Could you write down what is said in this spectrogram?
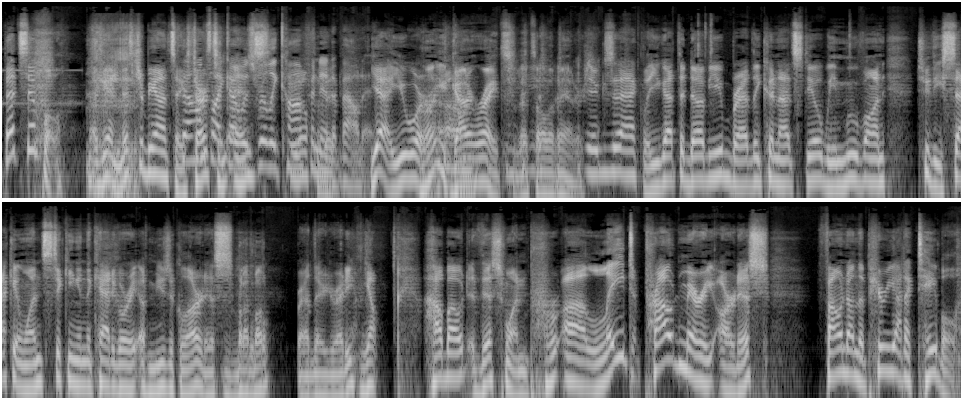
That's simple. Again, Mr. Beyonce Sounds starts like and I was really confident about it. Yeah, you were. Well, you got it Um, right, so that's all that matters. Exactly. You got the W. Bradley could not steal. We move on to the second one, sticking in the category of musical artists. Blah, blah, blah. Bradley, are you ready? Yep. How about this one? Pr- uh, late Proud Mary artist found on the periodic table.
